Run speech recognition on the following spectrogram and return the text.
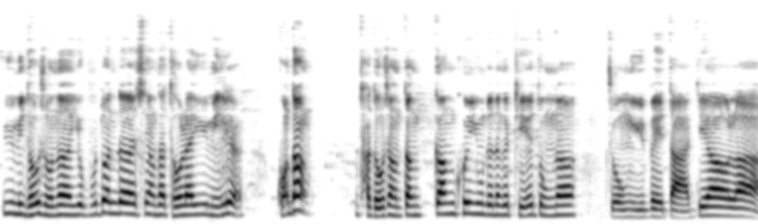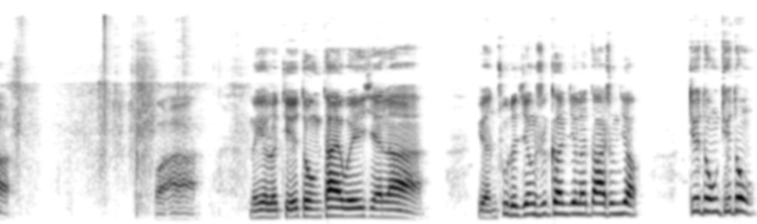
玉米投手呢，又不断的向他投来玉米粒儿，哐当，他头上当钢盔用的那个铁桶呢，终于被打掉了。哇，没有了铁桶，太危险了。远处的僵尸看见了，大声叫：“铁桶，铁桶，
